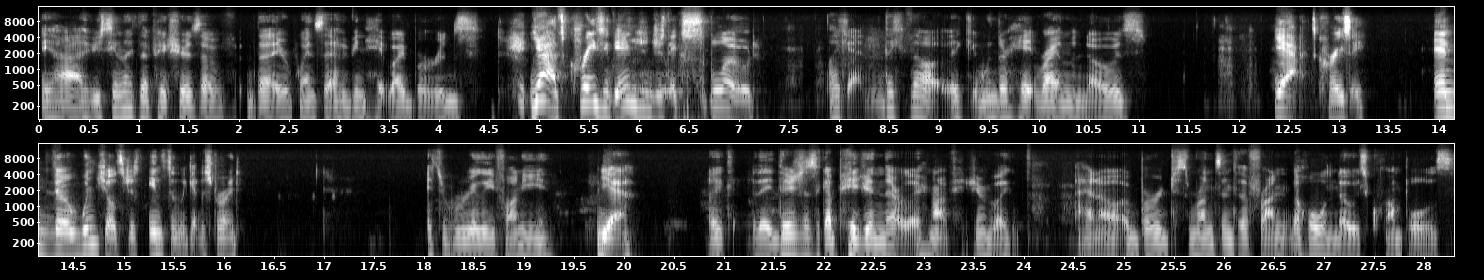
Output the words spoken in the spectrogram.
Yeah, have you seen like the pictures of the airplanes that have been hit by birds? Yeah, it's crazy. The engine just explode. Like, like the like when they're hit right in the nose. Yeah, it's crazy. And the windshields just instantly get destroyed. It's really funny. Yeah. Like, there's just like a pigeon there, like, not a pigeon, but like I don't know, a bird just runs into the front, the whole nose crumples.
